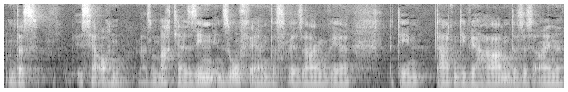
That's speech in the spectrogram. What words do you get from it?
Und das ist ja auch, also macht ja Sinn insofern, dass wir sagen, wir mit den Daten, die wir haben, dass es eine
